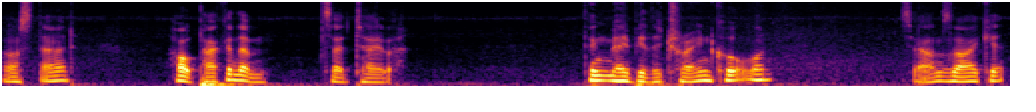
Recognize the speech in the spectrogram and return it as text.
asked Dad. Whole pack of them, said Taylor. Think maybe the train caught one? Sounds like it.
